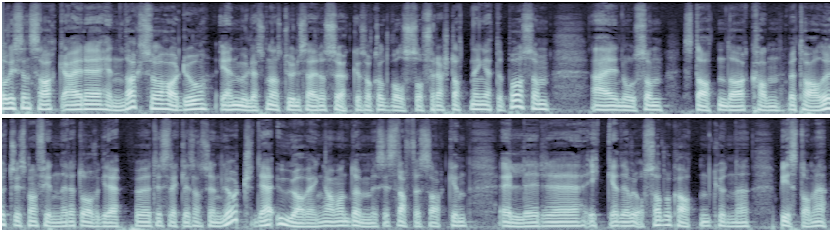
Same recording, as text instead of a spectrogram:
og hvis en sak er eh, henlagt, så har du jo en mulighet som naturligvis er å søke såkalt voldsoffererstatning etterpå, som er noe som staten da kan betale ut hvis man finner et overgrep eh, tilstrekkelig sannsynliggjort. Det er uavhengig av om man dømmes i straffesaken eller eh, ikke. Det vil også advokaten kunne bistå med.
